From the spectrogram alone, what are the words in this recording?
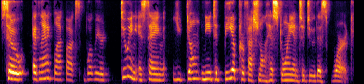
So Atlantic Black Box, what we are doing is saying you don't need to be a professional historian to do this work.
